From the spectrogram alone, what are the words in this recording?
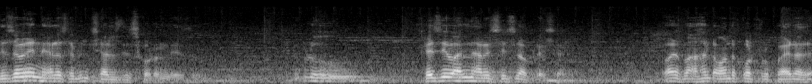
నిజమైన నేరస్తుల చర్యలు తీసుకోవడం లేదు. ఇప్పుడు కేజ్రీవాల్ని అరెస్ట్ చేసి లోపలేశారు వాడు అంటే వంద కోట్ల రూపాయల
